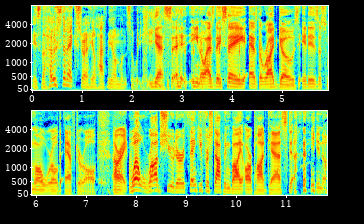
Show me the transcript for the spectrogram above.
is the host of Extra, he'll have me on once a week. Yes, eh, you know, as they say, as the ride goes, it is a small world after all. All right. Well, Rob Shuter, thank you for stopping by our podcast. you know,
